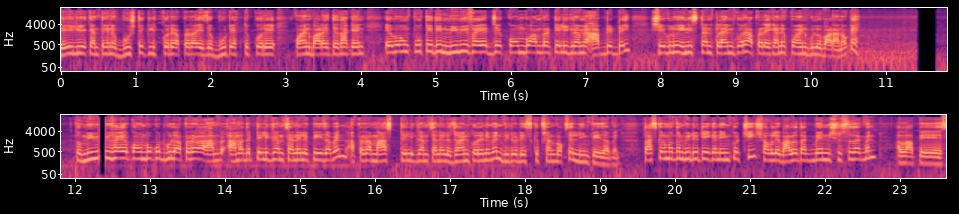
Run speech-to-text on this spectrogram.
ডেইলি এখান থেকে বুস্টে ক্লিক করে আপনারা এই যে বুট অ্যাক্টিভ করে কয়েন বাড়াইতে থাকেন। এবং প্রতিদিন মিমিফাইয়ের যে কম্বো আমরা টেলিগ্রামে আপডেট দেই, সেগুলো ইনস্ট্যান্ট ক্লাইম করে আপনারা এখানে পয়েন্টগুলো বাড়ান ওকে তো মিমি ভাইয়ের কম্বো কোডগুলো আপনারা আমাদের টেলিগ্রাম চ্যানেলে পেয়ে যাবেন। আপনারা মাস্ট টেলিগ্রাম চ্যানেলে জয়েন করে নেবেন। ভিডিও ডিসক্রিপশন বক্সে লিঙ্ক পেয়ে যাবেন। তো আজকের মতন ভিডিওটি এখানে ইন করছি। সকলে ভালো থাকবেন, সুস্থ থাকবেন। আল্লাহ হাফেজ।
